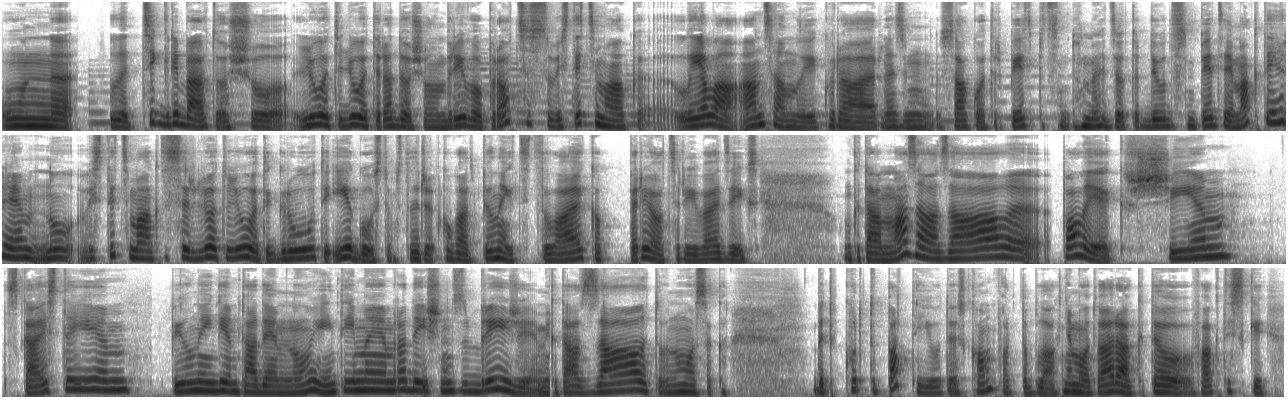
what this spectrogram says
Un lai cik gribētu šo ļoti, ļoti radošo un brīvo procesu, visticamāk, lielā ansamblī, kurā ir, nezinu, sākot ar 15 un beidzot ar 25 aktieriem, nu, visticamāk, tas ir ļoti, ļoti grūti iegūstams. Tad ir kaut kāds pilnīgi cits laika periods arī vajadzīgs. Un tā mazā zāle paliek šiem skaistajiem, pilnīgiem tādiem nu, intīmajiem radīšanas brīžiem, ka tā zāle to nosaka. Bet kur tu pati jūties komfortablāk, ņemot vērā, ka tev faktiski ir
